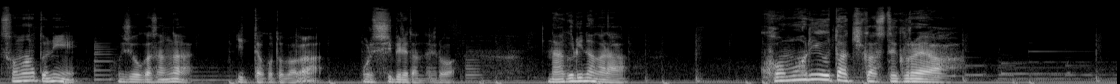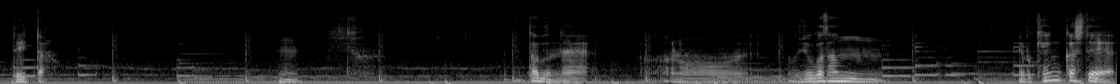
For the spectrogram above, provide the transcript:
その後に、藤岡さんが言った言葉が、俺痺れたんだけど、殴りながら、子守歌聞かせてくれよ。って言ったの。うん。多分ね、藤岡さん、やっぱ喧嘩して、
